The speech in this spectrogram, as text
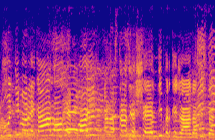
L'ultimo regalo e poi Anastasia Giada si sta lì.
